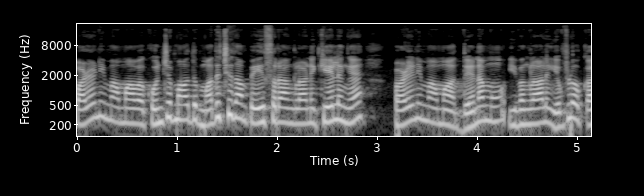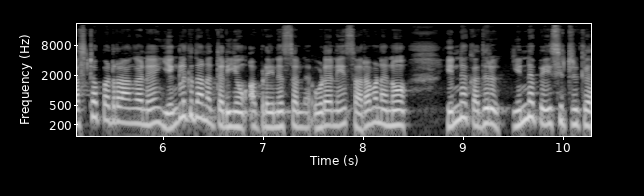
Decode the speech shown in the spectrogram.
பழனி மாமாவை கொஞ்சமாவது மதித்து தான் பேசுகிறாங்களான்னு கேளுங்க. பழனி மாமா தினமும் இவங்களால எவ்வளோ கஷ்டப்படுறாங்கன்னு எங்களுக்கு தானே தெரியும் அப்படின்னு சொல்ல. உடனே சரவணனும் என்ன கதிர் என்ன பேசிகிட்டு இருக்க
